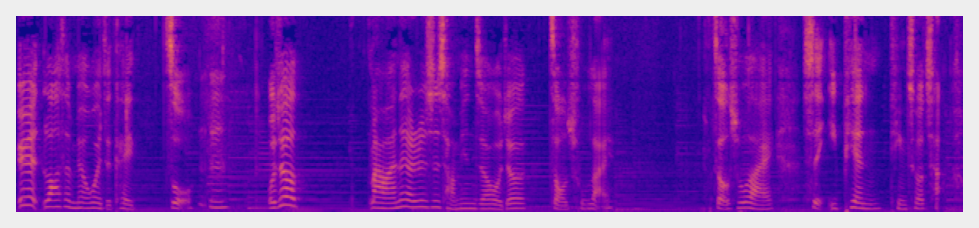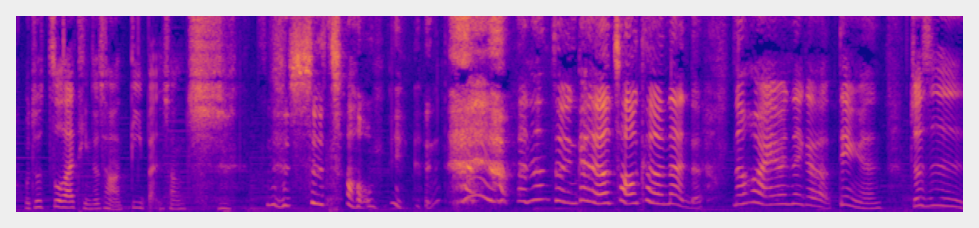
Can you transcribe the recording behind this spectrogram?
因为 Lawson 没有位置可以坐，嗯，我就买完那个日式炒面之后，我就走出来，走出来是一片停车场，我就坐在停车场的地板上吃 日式炒面，反正整个看起来超困难的。那后来因为那个店员就是。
